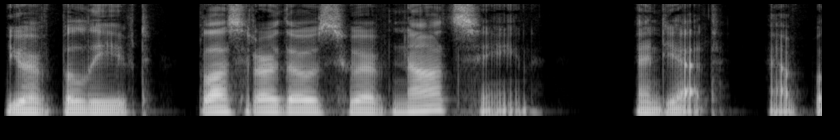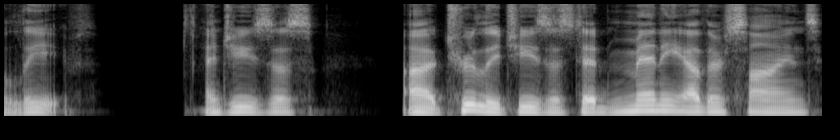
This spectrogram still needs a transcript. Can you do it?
you have believed. Blessed are those who have not seen and yet have believed. And Jesus, uh, truly, Jesus did many other signs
